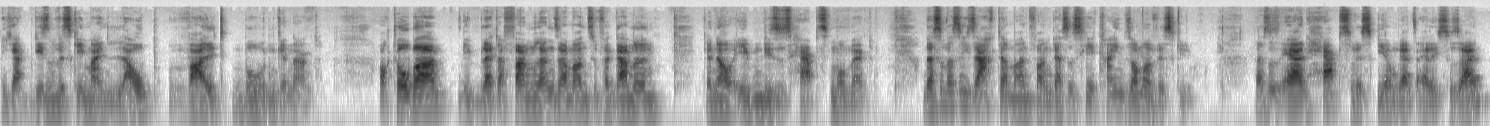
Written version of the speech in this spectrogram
Ich habe diesen Whisky meinen Laubwaldboden genannt. Oktober, die Blätter fangen langsam an zu vergammeln. Genau eben dieses Herbstmoment. Und das ist, was ich sagte am Anfang, das ist hier kein Sommerwhisky. Das ist eher ein Herbstwhisky, um ganz ehrlich zu sein.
